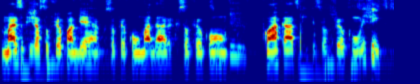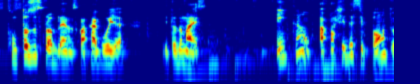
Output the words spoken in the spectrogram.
Mais do que já sofreu com a guerra, que sofreu com o Madara, que sofreu com, com a Akatsuki, que sofreu com, enfim, com todos os problemas, com a Kaguya e tudo mais. Então, a partir desse ponto,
